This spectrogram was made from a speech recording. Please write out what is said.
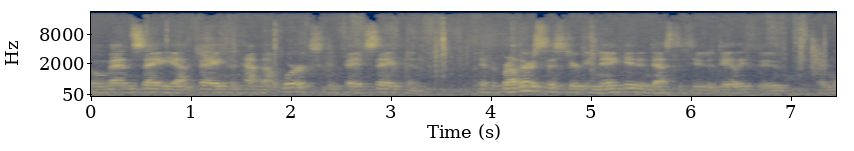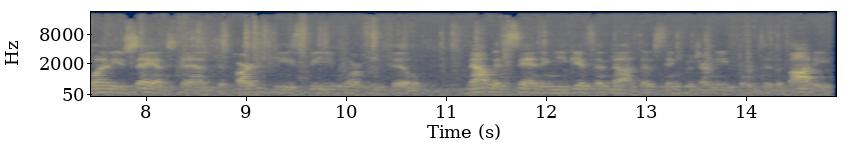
though a man say he hath faith and have not works, can faith save him? If a brother or sister be naked and destitute of daily food, and one of you say unto them, Depart in peace, be ye warmed and filled, notwithstanding ye give them not those things which are needful to the body,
